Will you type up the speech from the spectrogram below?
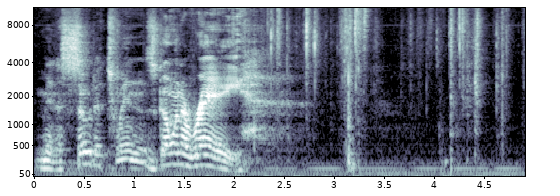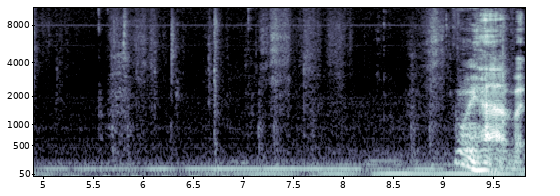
Minnesota Twins going to Ray. We have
